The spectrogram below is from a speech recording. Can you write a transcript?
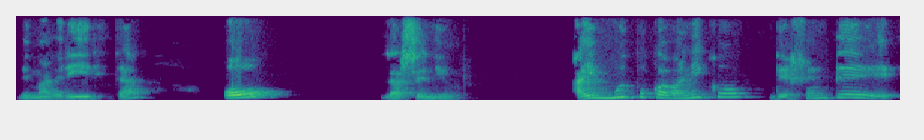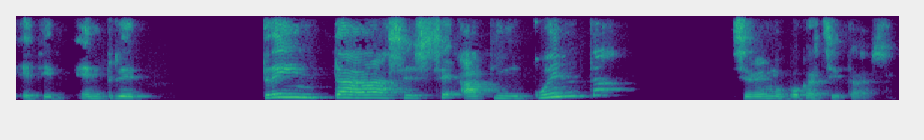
de Madrid y tal, o la senior. Hay muy poco abanico de gente, es decir, entre 30 a 50 se ven muy pocas chicas.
